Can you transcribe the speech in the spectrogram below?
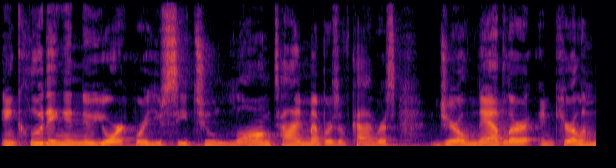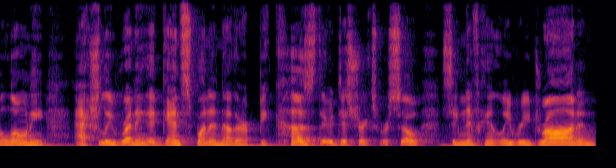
including in New York, where you see two longtime members of Congress, Jerrold Nadler and Carolyn Maloney, actually running against one another because their districts were so significantly redrawn and,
